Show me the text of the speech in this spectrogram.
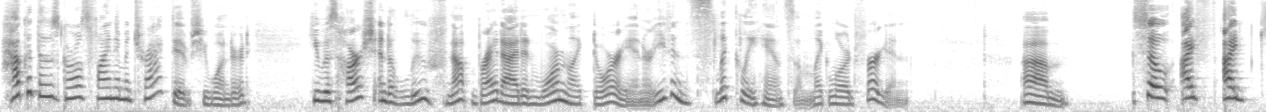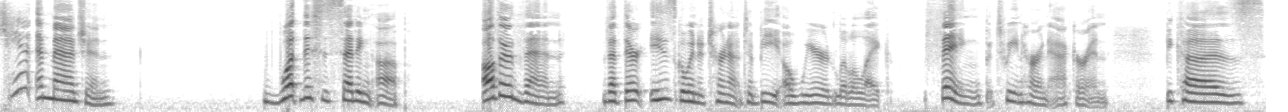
how could those girls find him attractive, she wondered. He was harsh and aloof, not bright eyed and warm like Dorrien, or even slickly handsome like Lord Fergun. Um, so I, I can't imagine what this is setting up other than that there is going to turn out to be a weird little like thing between her and Akkarin because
